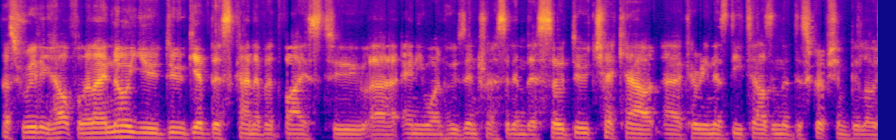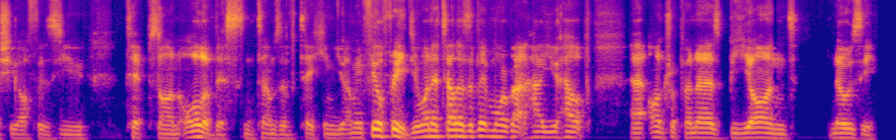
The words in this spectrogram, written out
That's really helpful. And I know you do give this kind of advice to uh, anyone who's interested in this. So do check out uh, Carina's details in the description below. She offers you tips on all of this in terms of taking you. I mean, feel free. Do you want to tell us a bit more about how you help uh, entrepreneurs beyond Nosy?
